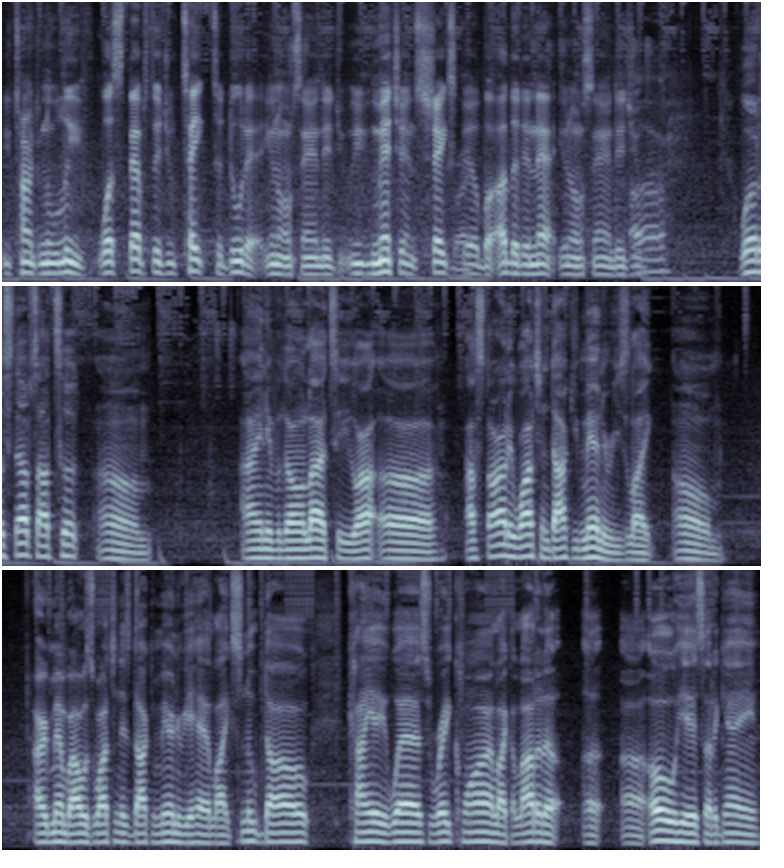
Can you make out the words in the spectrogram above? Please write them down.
you turned a new leaf. What steps did you take to do that? You know what I'm saying? Did you you mentioned Shakespeare, but other than that, you know what I'm saying, did you Well, the steps I took, um, I ain't even gonna lie to you. I uh, I started watching documentaries. Like, um, I remember I was watching this documentary. It had like Snoop Dogg, Kanye West, Raekwon, like a lot of the uh, uh, old heads of the game.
